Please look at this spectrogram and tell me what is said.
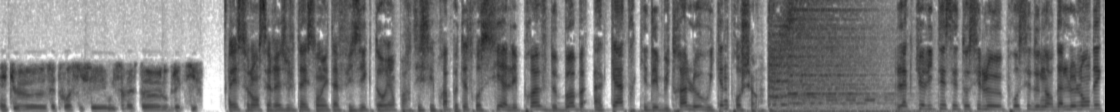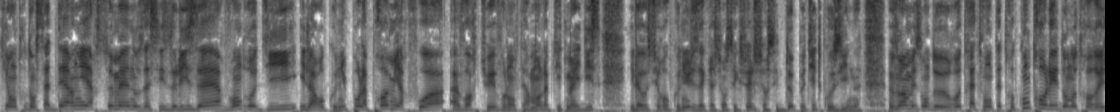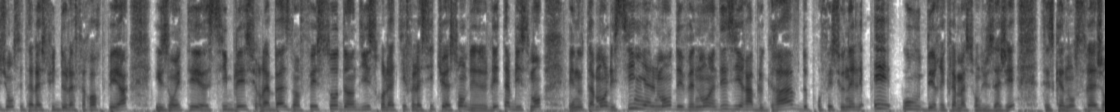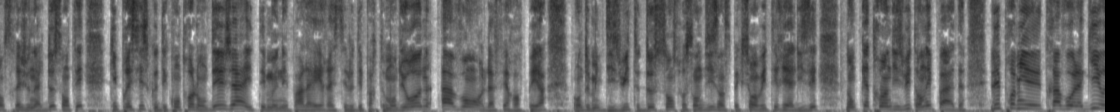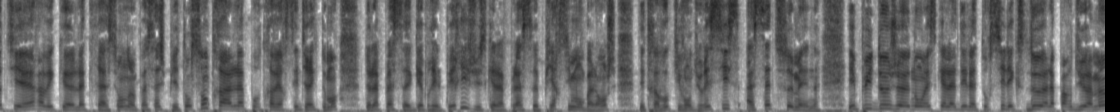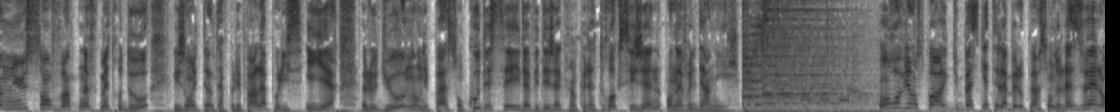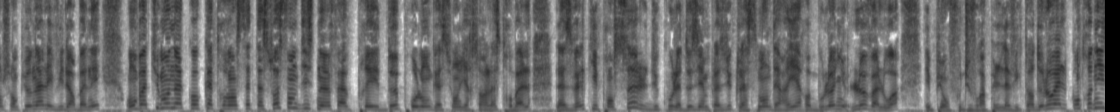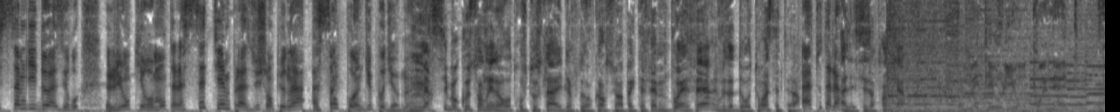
et que cette fois-ci, c'est oui, ça reste l'objectif. Et selon ses résultats et son état physique, Dorian participera peut-être aussi à l'épreuve de Bob à 4 qui débutera le week-end prochain. L'actualité, c'est aussi le procès de Nordal Lelandais qui entre dans sa dernière semaine aux assises de l'Isère. Vendredi, il a reconnu pour la première fois avoir tué volontairement la petite Maïdis. Il a aussi reconnu les agressions sexuelles sur ses deux petites cousines. 20 maisons de retraite vont être contrôlées dans notre région. C'est à la suite de l'affaire Orpea. Ils ont été ciblés sur la base d'un faisceau d'indices relatifs à la situation de l'établissement et notamment les signalements d'événements indésirables graves de professionnels et ou des réclamations d'usagers. C'est ce qu'annonce l'agence régionale de santé qui précise que des contrôles ont déjà été menés par l'ARS et le département du Rhône avant l'affaire Orpea. En 2018, 270 inspections avaient été réalisées, donc 98 en EHPAD. Les premiers travaux à la guillotière avec la création d'un passage piéton central pour traverser directement de la place Gabriel Péry jusqu'à la place Pierre-Simon Balanche. Des travaux qui vont durer 6 à 7 semaines. Et puis deux jeunes ont escaladé la tour Silex 2 à la Pardieu à main nue, 129 mètres de haut. Ils ont été interpellés par la police hier. Le duo n'en est pas à son coup d'essai. Il avait déjà grimpé la tour Oxygène en avril dernier. On revient au sport avec du basket et la belle opération de l'Asvel en championnat. Les Villeurbanais ont battu Monaco 87 à 79 après deux prolongations hier soir à l'Astrobal. L'Asvel qui prend seul du coup la deuxième place du classement derrière Boulogne-le-Valois. Et puis en foot, je vous rappelle la victoire de l'OL contre Nice samedi 2 à 0. Lyon qui remonte à la septième place du championnat à 5 points du podium. Merci beaucoup Sandrine. On retrouve tout cela et bien plus encore sur impactfm.fr et vous êtes de retour à 7h. À tout à l'heure. Allez, 6h34. Météolion.net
